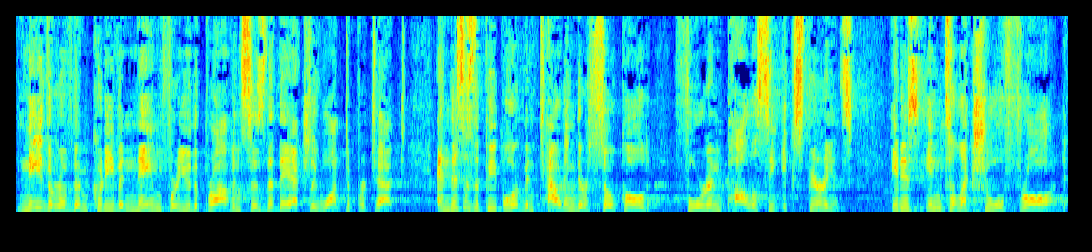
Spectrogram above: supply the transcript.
Neither of them could even name for you the provinces that they actually want to protect. And this is the people who have been touting their so-called foreign policy experience. It is intellectual fraud.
